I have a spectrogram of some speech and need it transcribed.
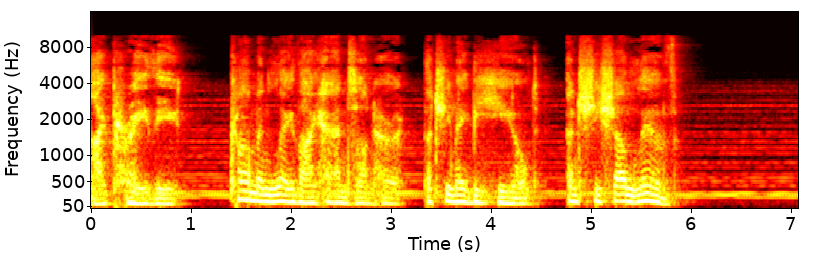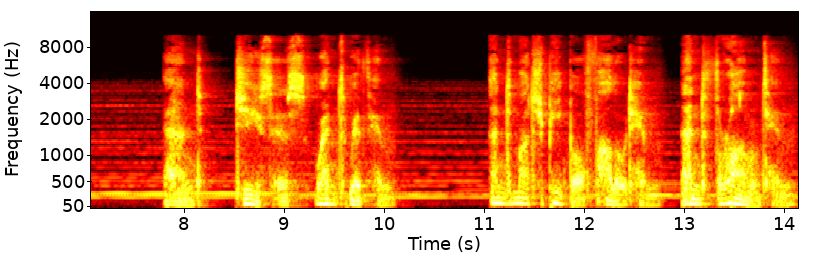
I pray thee, come and lay thy hands on her, that she may be healed, and she shall live. And Jesus went with him, and much people followed him and thronged him.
